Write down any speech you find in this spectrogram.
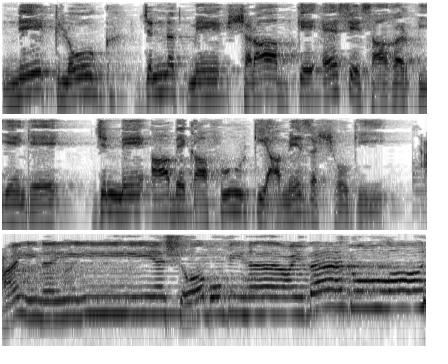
نیک لوگ جنت میں شراب کے ایسے ساغر پیئیں گے جن میں آب کافور کی آمیزش ہوگی۔ يشرب بها عباد الله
